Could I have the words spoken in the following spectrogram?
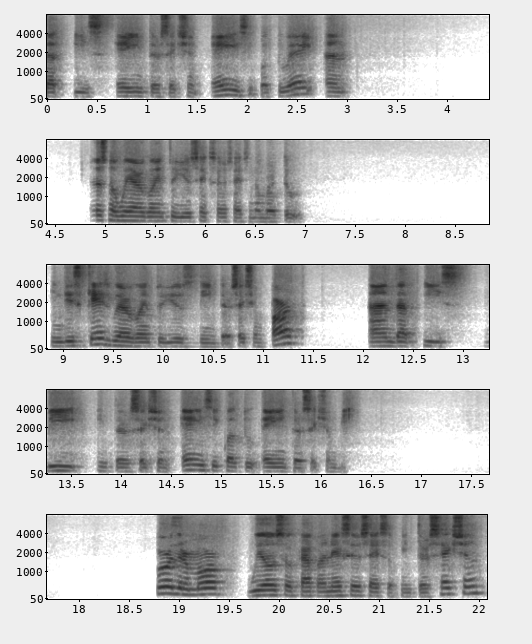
that is A intersection A is equal to A, and also we are going to use exercise number two. In this case, we are going to use the intersection part, and that is B intersection A is equal to A intersection B. Furthermore, we also have an exercise of intersection,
